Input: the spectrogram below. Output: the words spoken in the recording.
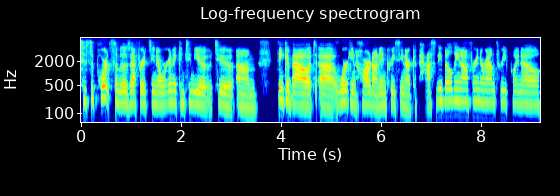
to support some of those efforts, you know, we're going to continue to um, think about uh, working hard on increasing our capacity building offering around 3.0,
